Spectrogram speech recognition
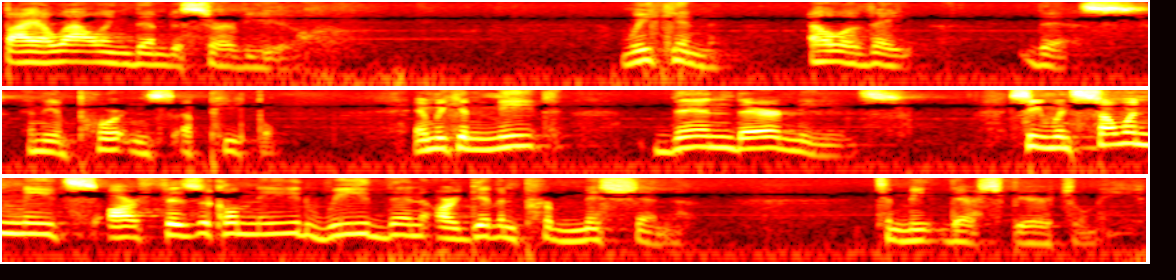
by allowing them to serve you. We can elevate this and the importance of people and we can meet then their needs. See, when someone meets our physical need, we then are given permission to meet their spiritual need.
